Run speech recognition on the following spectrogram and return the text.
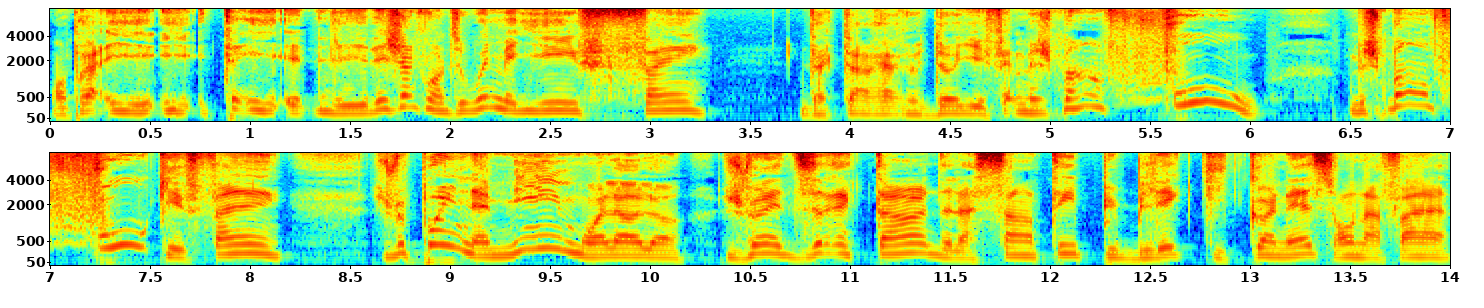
on prend. Il, y a des gens qui vont dire oui, mais il est fin, docteur Arruda, il est fin. Mais je m'en fous. Mais je m'en fous qu'il est fin. Je veux pas un ami, moi, là, là. Je veux un directeur de la santé publique qui connaît son affaire.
